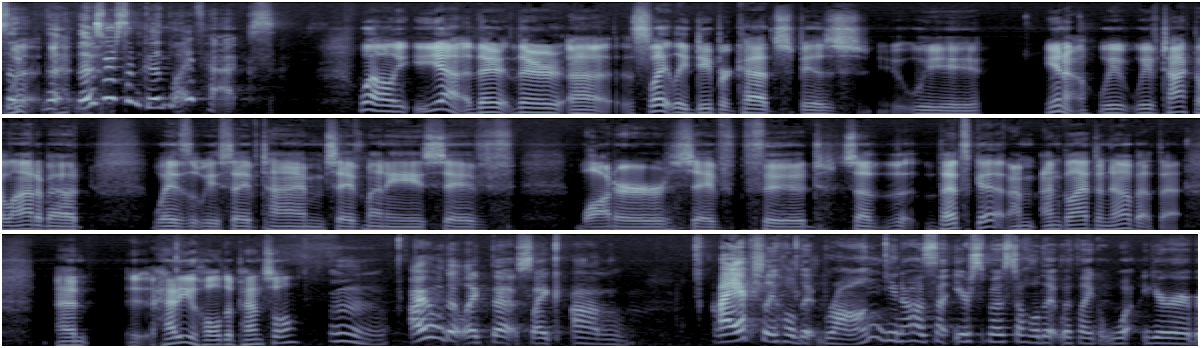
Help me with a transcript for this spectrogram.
so th- those are some good life hacks. Well, yeah, they're they're uh, slightly deeper cuts because we, you know, we we've talked a lot about ways that we save time, save money, save water, save food. So th- that's good. I'm I'm glad to know about that. And uh, how do you hold a pencil? I hold it like this, like um, I actually hold it wrong. You know how so- you're supposed to hold it with like what, your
